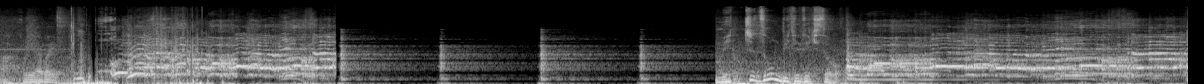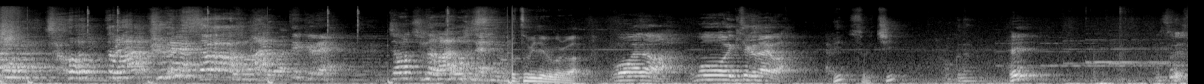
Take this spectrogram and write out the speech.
あこれやばい。よちゃゾンビ出てきそう。ちょっと待って飛び出るこれは。もうやだわもう行きたくないわ。えそれ血？え？嘘でしょ。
